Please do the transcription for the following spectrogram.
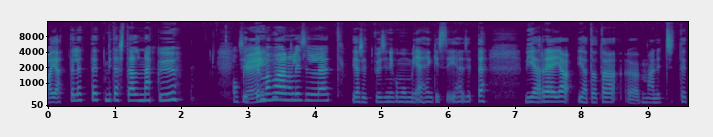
ajattelette, että mitä täällä näkyy. Okay. Sitten mä vaan olin silleen, että, ja sitten pyysin niinku mun miehenkin siihen sitten viereen, ja, ja tota, mä nyt sitten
